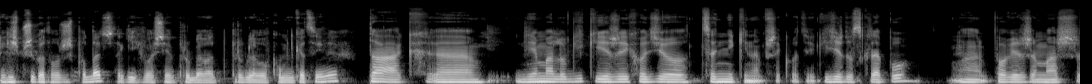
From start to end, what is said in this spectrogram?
Jakiś przykład możesz podać takich właśnie problemat, problemów komunikacyjnych? Tak, e, nie ma logiki, jeżeli chodzi o cenniki na przykład. Jak idziesz do sklepu, e, powiesz, że masz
